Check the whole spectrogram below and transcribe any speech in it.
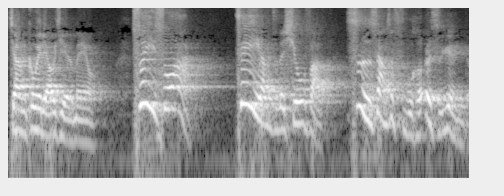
这样各位了解了没有？所以说啊，这样子的修法，事实上是符合二十愿的。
